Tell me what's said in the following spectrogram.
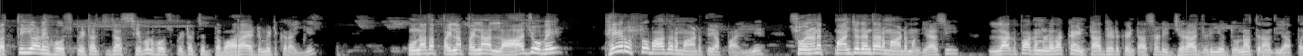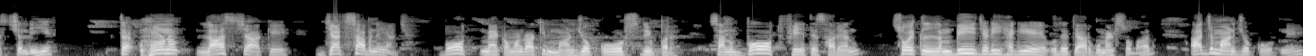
32 ਵਾਲੇ ਹਸਪੀਟਲ 'ਚ ਜਾਂ ਸਿਵਲ ਹਸਪੀਟਲ 'ਚ ਦੁਬਾਰਾ ਐਡਮਿਟ ਕਰਾਈਏ। ਉਹਨਾਂ ਦਾ ਪਹਿਲਾਂ ਪਹਿਲਾਂ ਇਲਾਜ ਹੋਵੇ ਫਿਰ ਉਸ ਤੋਂ ਬਾਅਦ ਰਿਮਾਂਡ ਤੇ ਆਪਾਂ ਆਈਏ। ਸੋ ਇਹਨਾਂ ਨੇ 5 ਦਿਨ ਦਾ ਰਿਮਾਂਡ ਮੰਗਿਆ ਸੀ। ਲਗਭਗ ਮੈਨੂੰ ਲੱਗਦਾ ਘੰਟਾ, ਡੇਢ ਘੰਟਾ ਸਾਡੀ ਜ਼ਰਾ ਜਿਹੜੀ ਹੈ ਦੋਨਾਂ ਤਰ੍ਹਾਂ ਦੀ ਆਪਸ 'ਚ ਚੱਲੀ ਹੈ। ਤੇ ਹੁਣ ਲਾਸਟ 'ਚ ਆ ਕੇ ਜੱਜ ਸਾਹਿਬ ਨੇ ਅੱਜ ਬਹੁਤ, ਮੈਂ ਕਹਾਂਗਾ ਕਿ ਮਾਨਜੋ ਕੋਰਟਸ ਦੇ ਉੱਪਰ ਸਾਨੂੰ ਬਹੁਤ ਫੇਥ ਹੈ ਸਾਰਿਆਂ ਨੂੰ। ਸੋ ਇੱਕ ਲੰਬੀ ਜਿਹੜੀ ਹੈਗੀ ਹੈ ਉਹਦੇ ਤੇ ਆਰਗੂਮੈਂਟਸ ਤੋਂ ਬਾਅਦ ਅੱਜ ਮਾਨਜੋ ਕੋਰਟ ਨੇ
